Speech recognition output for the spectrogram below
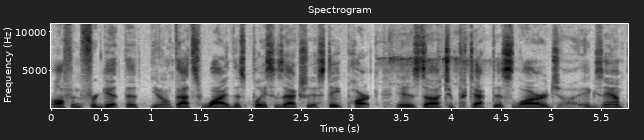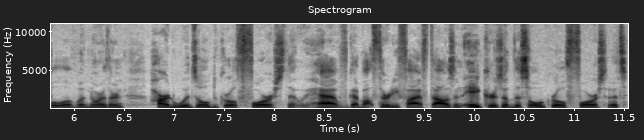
often forget that, you know, that's why this place is actually a state park, is uh, to protect this large uh, example of a northern hardwoods old growth forest that we have. We've got about 35,000 acres of this old growth forest and it's,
